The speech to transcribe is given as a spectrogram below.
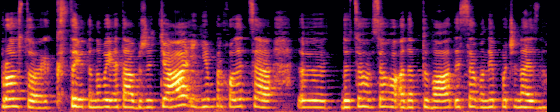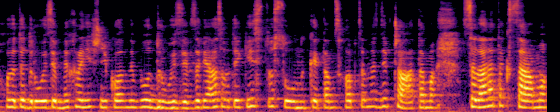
просто стають на новий етап життя, і їм приходиться е, до цього всього адаптуватися. Вони починають знаходити друзів. В них раніше ніколи не було друзів, зав'язувати якісь стосунки там з хлопцями, з дівчатами. Селена так само.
